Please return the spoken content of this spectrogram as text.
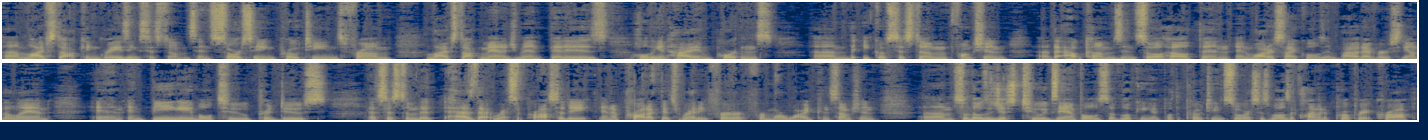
um, livestock and grazing systems and sourcing proteins from livestock management that is holding in high importance um, the ecosystem function, uh, the outcomes in soil health and, and water cycles and biodiversity on the land, and, and being able to produce a system that has that reciprocity and a product that's ready for, for more wide consumption. Um, so those are just two examples of looking at both a protein source as well as a climate appropriate crop.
